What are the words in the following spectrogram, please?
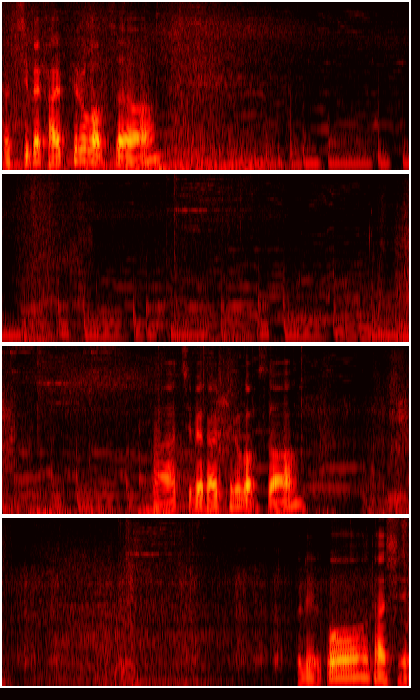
자, 집에 갈 필요가 없어요. 자, 집에 갈 필요가 없어. 그리고 다시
